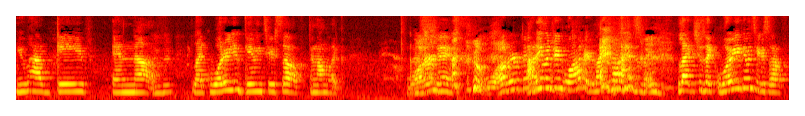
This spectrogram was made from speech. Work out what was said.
you have gave enough. Like what are you giving to yourself?" And I'm like, "Oh, water shit. water I don't even drink water. Like no, I just, like she's like, "What are you giving to yourself?"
